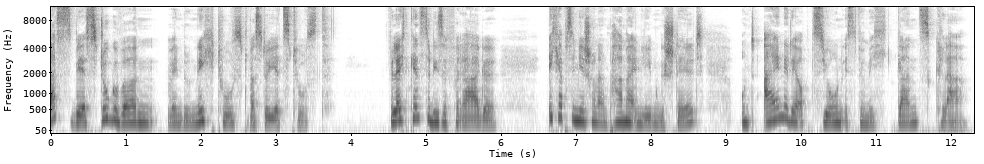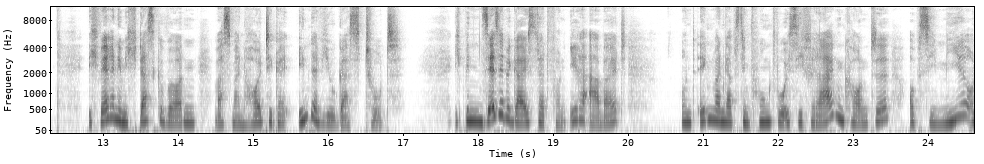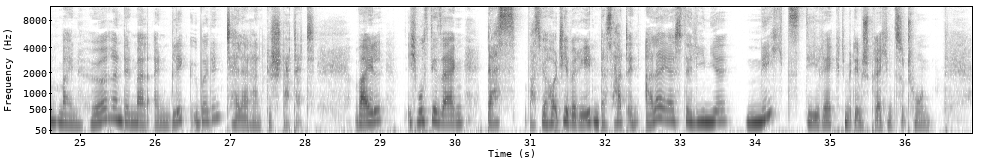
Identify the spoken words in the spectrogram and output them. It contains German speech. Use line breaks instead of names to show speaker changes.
Was wärst du geworden, wenn du nicht tust, was du jetzt tust? Vielleicht kennst du diese Frage. Ich habe sie mir schon ein paar Mal im Leben gestellt und eine der Optionen ist für mich ganz klar. Ich wäre nämlich das geworden, was mein heutiger Interviewgast tut. Ich bin sehr, sehr begeistert von ihrer Arbeit und irgendwann gab es den Punkt, wo ich sie fragen konnte, ob sie mir und meinen Hörern denn mal einen Blick über den Tellerrand gestattet. Weil ich muss dir sagen, das, was wir heute hier bereden, das hat in allererster Linie nichts direkt mit dem Sprechen zu tun,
